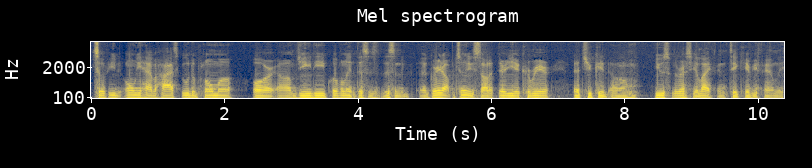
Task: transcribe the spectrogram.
So if you only have a high school diploma or um, GED equivalent, this is this is a great opportunity to start a 30 year career that you could um, use for the rest of your life and take care of your family.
